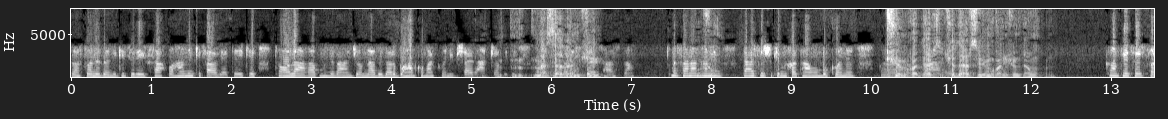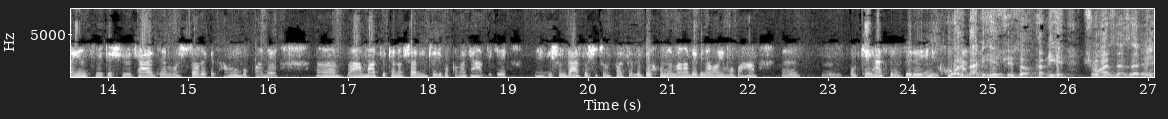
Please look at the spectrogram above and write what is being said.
داستان زندگی زیر یک سخت و همین که فعالیت هایی که تا حالا عقب مونده و انجام نداده رو با هم کمک کنیم شاید انجام بدیم مثلا چی؟ هستم. مثلا خب، همین خب. درسشو که می‌خواد تموم بکنه چه می‌خواد درسی؟ چه درسی رو می‌خواد ایشون تموم کنه؟ computer science ی که شروع کرده مشتاقه که تموم بکنه و من فکر کنم شاید اینطوری با کمک همدیگه ایشون درسشون فاصله بخونه منم ببینم آیا ما با هم okay هستیم زیر یعنی خوب بقیه چیزا بقیه شما از نظر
